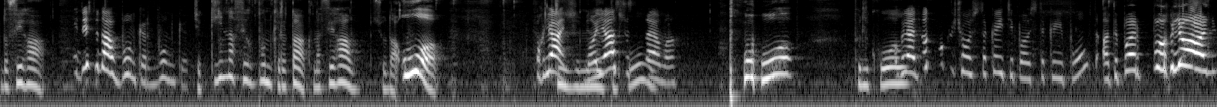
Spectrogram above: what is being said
Дофіга. Іди сюди, в бункер, в бункер. Який нафіг бункер? Так, нафіга сюди. О! Поглянь, Ти моя підлогу? система. Ого! Прикол. Поглянь, тут поки що ось такий, типу, ось такий пункт, а тепер поглянь!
